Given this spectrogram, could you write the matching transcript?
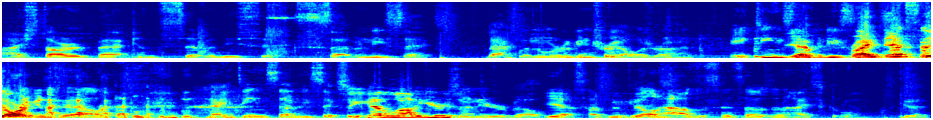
I started back in 76. 76. Back when the Oregon Trail was running. 1876. right next to the Oregon Trail. 1976. So you got a lot of years under your belt. yes, I've been building houses since I was in high school. Good.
